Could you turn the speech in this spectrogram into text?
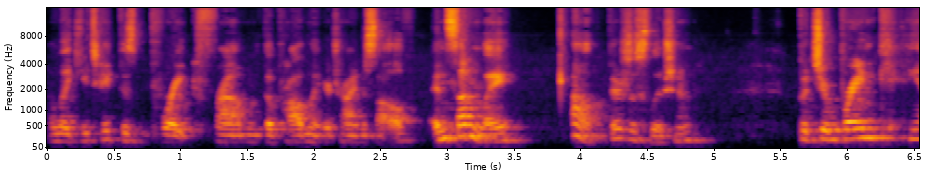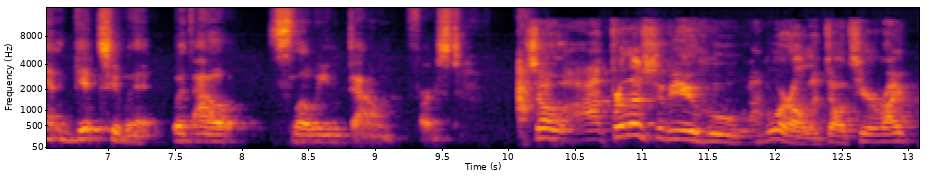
and like you take this break from the problem that you're trying to solve, and suddenly, oh, there's a solution. But your brain can't get to it without slowing down first. So, uh, for those of you who we're all adults here, right?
